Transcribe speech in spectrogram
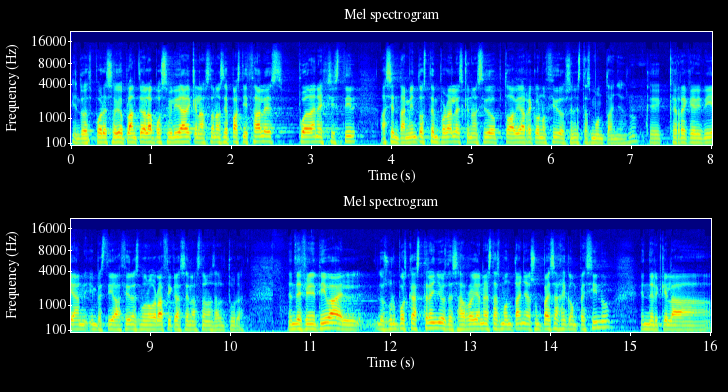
Entonces, por eso yo planteo la posibilidad de que en las zonas de pastizales puedan existir asentamientos temporales que no han sido todavía reconocidos en estas montañas, que, requerirían investigaciones monográficas en las zonas de altura. En definitiva, los grupos castreños desarrollan en estas montañas un paisaje campesino en el que la,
